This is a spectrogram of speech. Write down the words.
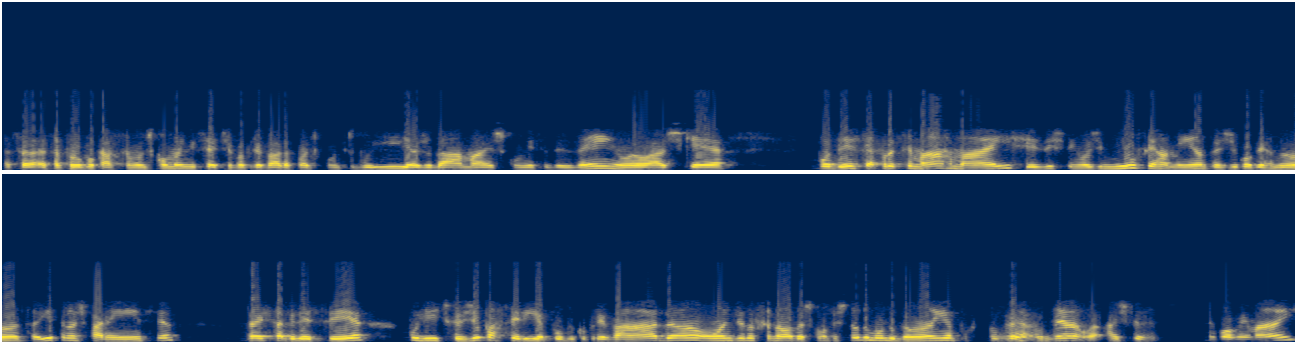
essa, essa provocação de como a iniciativa privada pode contribuir e ajudar mais com esse desenho, eu acho que é poder se aproximar mais. Existem hoje mil ferramentas de governança e transparência para estabelecer políticas de parceria público-privada, onde no final das contas todo mundo ganha, porque né, as pessoas se envolvem mais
